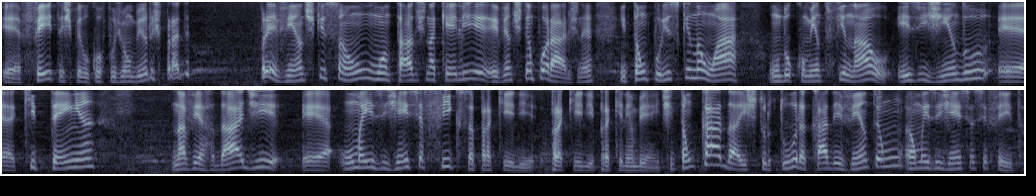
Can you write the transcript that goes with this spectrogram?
é, feitas pelo Corpo de Bombeiros para para eventos que são montados naquele eventos temporários, né? Então por isso que não há um documento final exigindo é, que tenha, na verdade, é, uma exigência fixa para aquele, aquele, aquele ambiente. Então, cada estrutura, cada evento é, um, é uma exigência a ser feita.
